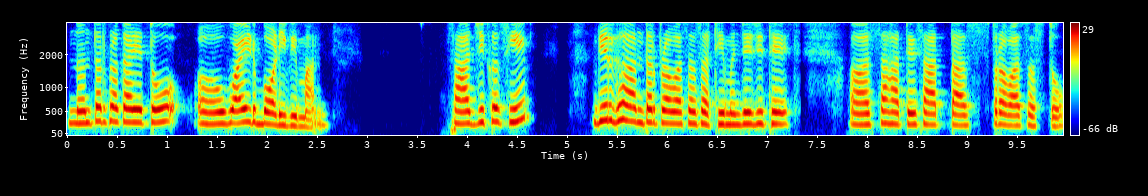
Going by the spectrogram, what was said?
नंतर प्रकार येतो वाईड बॉडी विमान. साहजिकच ही दीर्घ अंतर प्रवासासाठी म्हणजे जिथे सहा ते सात तास प्रवास असतो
